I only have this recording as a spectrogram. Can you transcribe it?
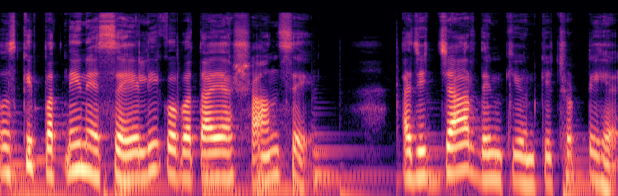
उसकी पत्नी ने सहेली को बताया शान से अजी चार दिन की उनकी छुट्टी है।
